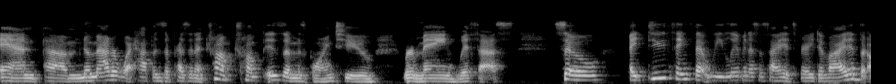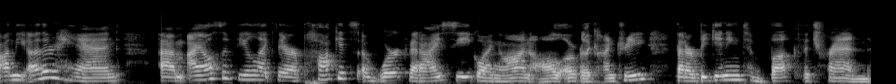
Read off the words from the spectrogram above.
And um, no matter what happens to President Trump, Trumpism is going to remain with us. So I do think that we live in a society that's very divided. But on the other hand, um, I also feel like there are pockets of work that I see going on all over the country that are beginning to buck the trend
